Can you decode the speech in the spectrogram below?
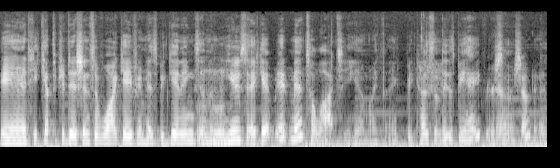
and he kept the traditions of what gave him his beginnings in the music. It, it meant a lot to him, I think, because of his behaviors. Yeah. Showed it.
